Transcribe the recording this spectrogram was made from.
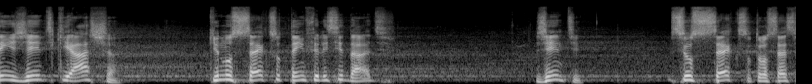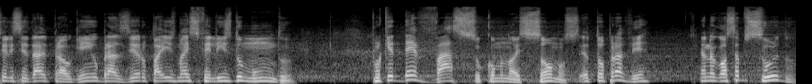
Tem gente que acha que no sexo tem felicidade. Gente, se o sexo trouxesse felicidade para alguém, o Brasil era o país mais feliz do mundo. Porque devasso como nós somos, eu estou para ver. É um negócio absurdo.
